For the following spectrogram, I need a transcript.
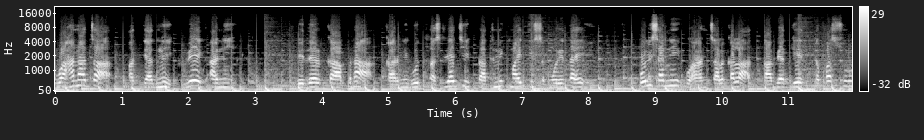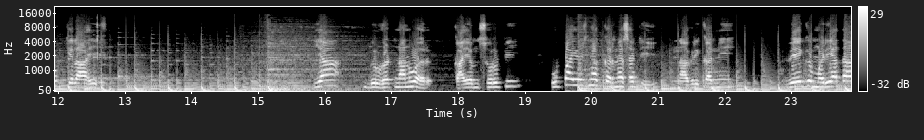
वाहनाचा अत्याधुनिक वेग आणि बेदरकापणा कारणीभूत असल्याची प्राथमिक माहिती समोर येत आहे. पोलिसांनी वाहन चालकाला ताब्यात घेत तपास सुरू केला आहे. या दुर्घटनांवर कायमस्वरूपी उपाययोजना करण्यासाठी नागरिकांनी वेग मर्यादा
